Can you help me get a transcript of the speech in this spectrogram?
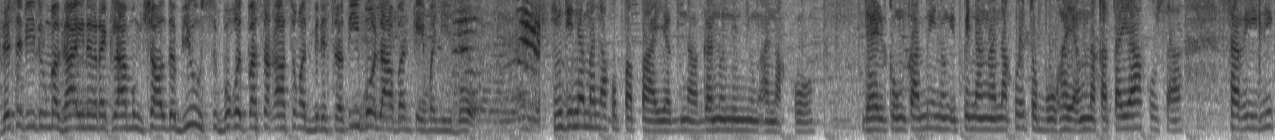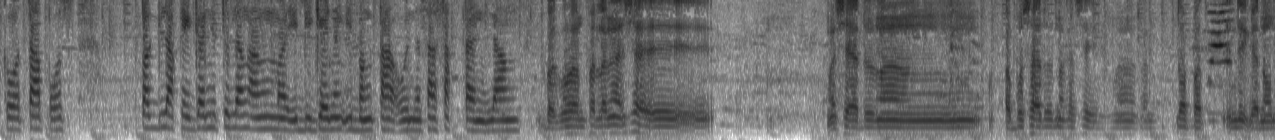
desididong maghain ng reklamong child abuse bukod pa sa kasong administratibo laban kay Manibo. Hindi naman ako papayag na ganunin yung anak ko. Dahil kung kami, nung ipinanganak ko, ito buhay ang nakataya ko sa sarili ko. Tapos, paglaki, ganito lang ang maibigay ng ibang tao, nasasaktan lang. Baguhan pa lang nga siya, eh, masyado ng abusado na kasi. Dapat hindi ganon.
